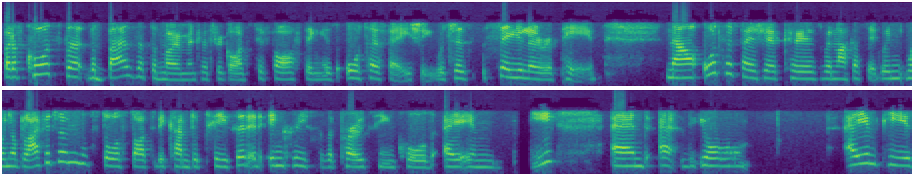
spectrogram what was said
But of course, the, the buzz at the moment with regards to fasting is autophagy, which is cellular repair. Now, autophagy occurs when, like I said, when, when your glycogen stores start to become depleted, it increases a protein called AMP, and uh, your AMP is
